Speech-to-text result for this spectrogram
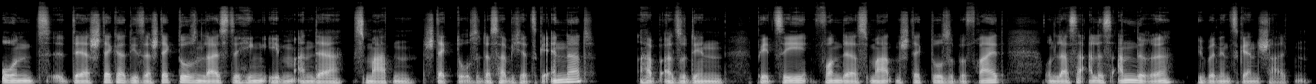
Und der Stecker dieser Steckdosenleiste hing eben an der smarten Steckdose. Das habe ich jetzt geändert habe also den PC von der smarten Steckdose befreit und lasse alles andere über den Scan schalten.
